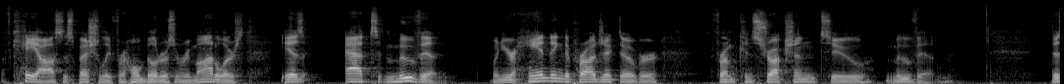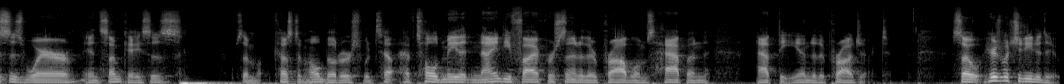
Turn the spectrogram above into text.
of chaos, especially for home builders and remodelers, is at move in. When you're handing the project over from construction to move in. This is where, in some cases, some custom home builders would have told me that 95% of their problems happen at the end of the project. So here's what you need to do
